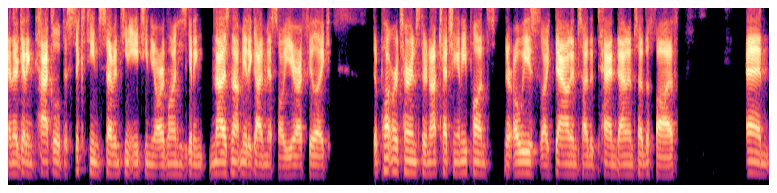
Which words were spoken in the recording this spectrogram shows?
and they're getting tackled at the 16, 17, 18 yard line. He's getting, now has not made a guy miss all year. I feel like the punt returns, they're not catching any punts. They're always like down inside the 10, down inside the five. And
